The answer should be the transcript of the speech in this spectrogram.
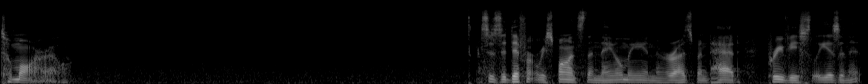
tomorrow. This is a different response than Naomi and her husband had previously, isn't it?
